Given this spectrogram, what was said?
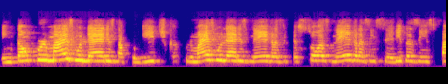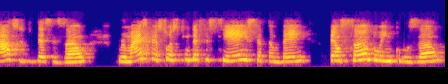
Então, por mais mulheres na política, por mais mulheres negras e pessoas negras inseridas em espaços de decisão, por mais pessoas com deficiência também, pensando em inclusão,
